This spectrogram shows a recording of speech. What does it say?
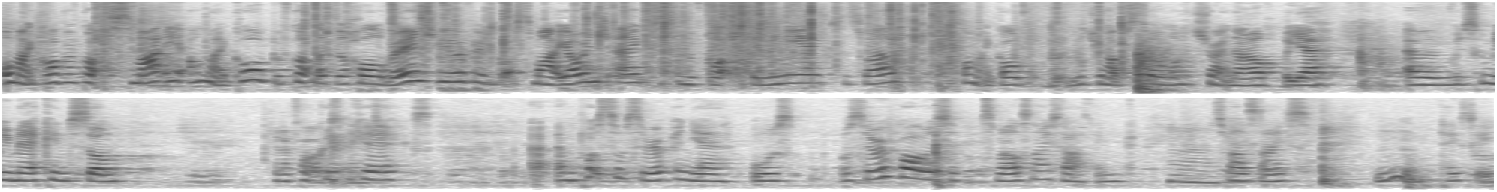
Oh my god we've got smarty oh my god we've got like the whole range here. We've got smarty orange eggs and we've got the mini eggs as well. Oh my god we literally have so much right now. But yeah um, we're just going to be making some crispy cakes uh, and put some syrup in, yeah. Well, well syrup always smells nice, I think. Mm. Smells nice. Mmm, tasty.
